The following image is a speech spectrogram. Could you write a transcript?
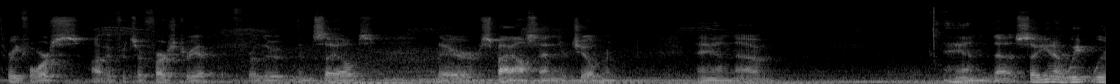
three fourths uh, if it's their first trip for their, themselves, their spouse, and their children, and um, and uh, so you know we we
